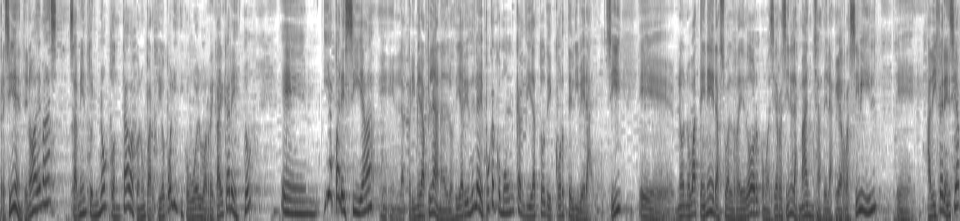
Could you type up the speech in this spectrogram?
presidente. ¿no? Además, Sarmiento no contaba con un partido político, vuelvo a recalcar esto, eh, y aparecía en la primera plana de los diarios de la época como un candidato de corte liberal. ¿sí? Eh, no, va a tener a su alrededor, como decía recién, las manchas de la guerra civil, eh, a diferencia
